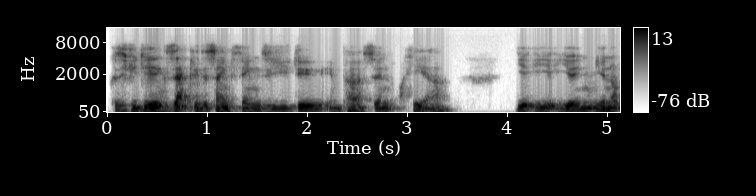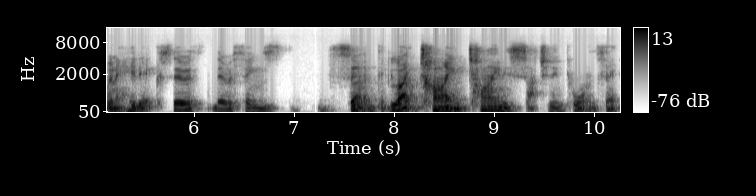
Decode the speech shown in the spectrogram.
Because if you do exactly the same things as you do in person here you, you, you're not going to hit it because there, there are things certain things like time time is such an important thing.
